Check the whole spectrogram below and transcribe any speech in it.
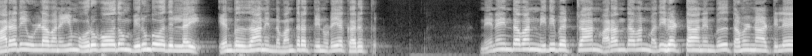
மறதி உள்ளவனையும் ஒருபோதும் விரும்புவதில்லை என்பதுதான் இந்த மந்திரத்தினுடைய கருத்து. நினைந்தவன் நிதி பெற்றான் மறந்தவன் மதிகட்டான் என்பது தமிழ்நாட்டிலே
